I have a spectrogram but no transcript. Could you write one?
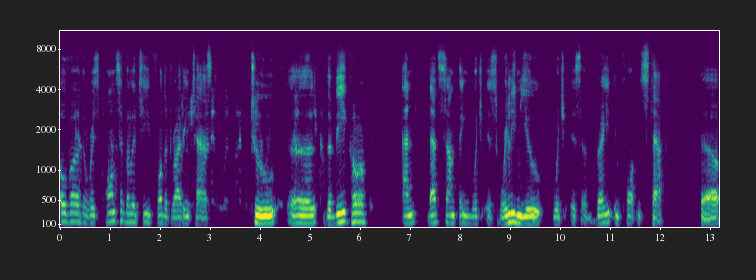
over the responsibility for the driving task to uh, the vehicle. And that's something which is really new, which is a very important step uh,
